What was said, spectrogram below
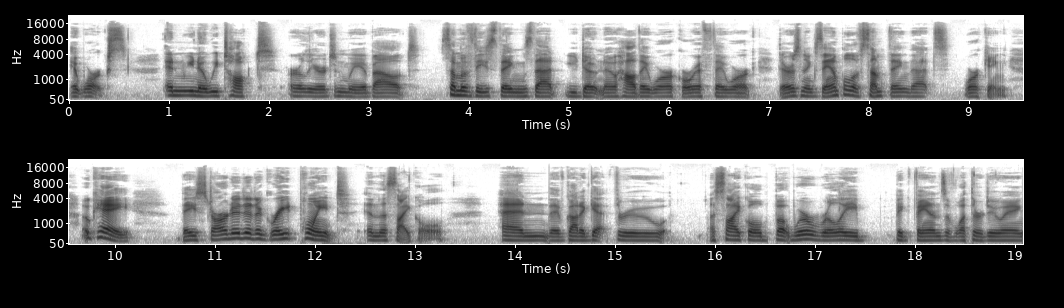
it works. And you know, we talked earlier, didn't we, about some of these things that you don't know how they work or if they work. There's an example of something that's working. Okay, they started at a great point in the cycle and they've got to get through a cycle, but we're really big fans of what they're doing.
